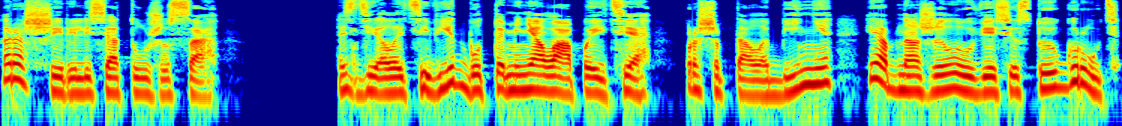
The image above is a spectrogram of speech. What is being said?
расширились от ужаса. «Сделайте вид, будто меня лапаете», — прошептала Бинни и обнажила увесистую грудь,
